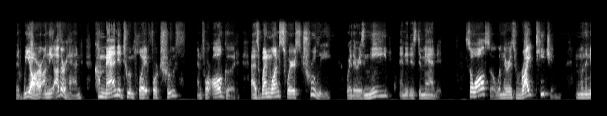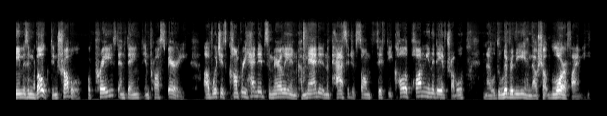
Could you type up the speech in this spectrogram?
that we are, on the other hand, commanded to employ it for truth and for all good, as when one swears truly where there is need and it is demanded. So also, when there is right teaching, and when the name is invoked in trouble or praised and thanked in prosperity of which is comprehended summarily and commanded in the passage of Psalm 50 Call upon me in the day of trouble, and I will deliver thee, and thou shalt glorify me.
